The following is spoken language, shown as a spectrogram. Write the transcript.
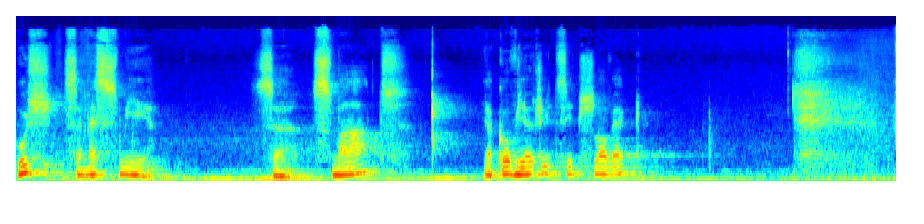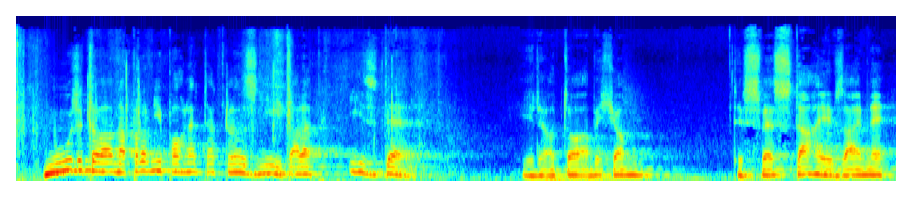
Už se nesmí se smát jako věřící člověk. Může to na první pohled takhle znít, ale i zde jde o to, abychom ty své vztahy vzájemně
